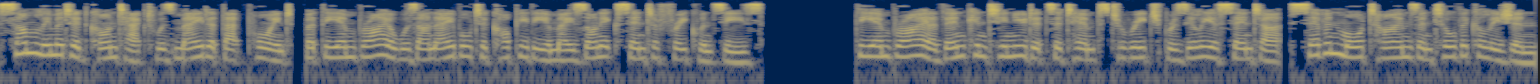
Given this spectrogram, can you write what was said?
Some limited contact was made at that point, but the Embraer was unable to copy the Amazonic Center frequencies. The Embraer then continued its attempts to reach Brasilia Center, seven more times until the collision.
